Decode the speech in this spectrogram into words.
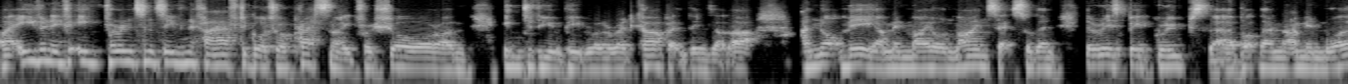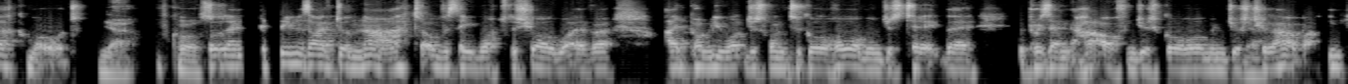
like even if, for instance, even if I have to go to a press night for a show or I'm interviewing people on a red carpet and things like that, I'm not me. I'm in my own mindset. So then there is big groups there, but then I'm in work mode. Yeah, of course. But then as soon as I've done that, obviously watch the show or whatever, I'd probably want, just want to go home and just take the, the presenter hat off and just go home and just yeah. chill out. But I think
